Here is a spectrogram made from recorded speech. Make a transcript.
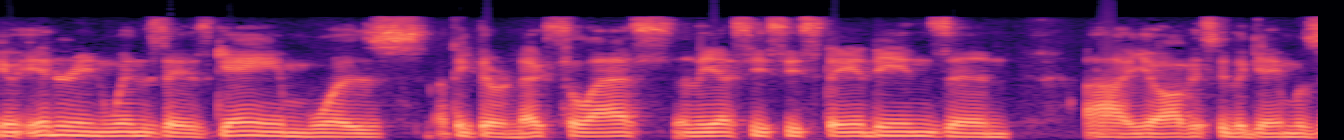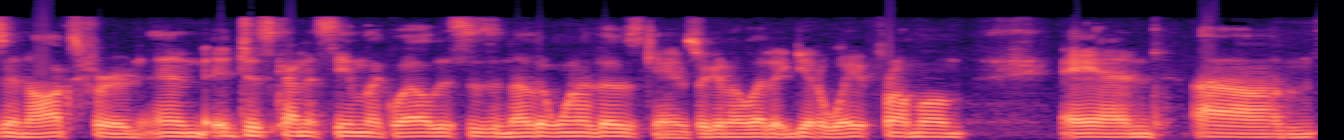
you know, entering Wednesday's game was, I think they were next to last in the SEC standings. And, uh, you know, obviously the game was in Oxford. And it just kind of seemed like, well, this is another one of those games. They're going to let it get away from them. And, um,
